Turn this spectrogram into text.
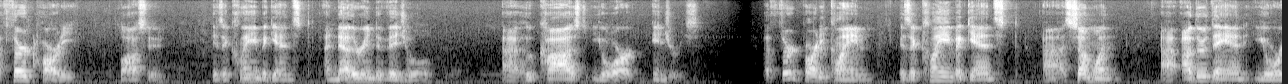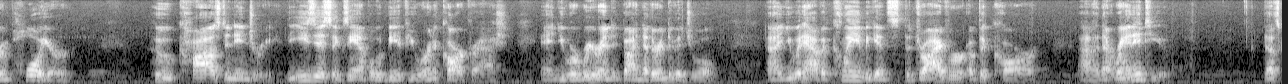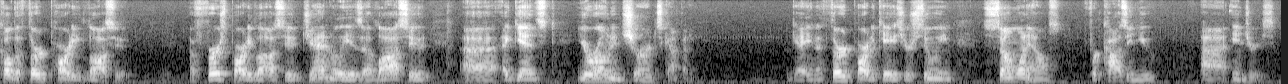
A third party lawsuit is a claim against another individual uh, who caused your injuries. A third party claim is a claim against uh, someone uh, other than your employer who caused an injury. The easiest example would be if you were in a car crash and you were rear ended by another individual. Uh, you would have a claim against the driver of the car uh, that ran into you. That's called a third party lawsuit. A first party lawsuit generally is a lawsuit uh, against your own insurance company. Okay, in a third party case, you're suing someone else for causing you uh, injuries.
